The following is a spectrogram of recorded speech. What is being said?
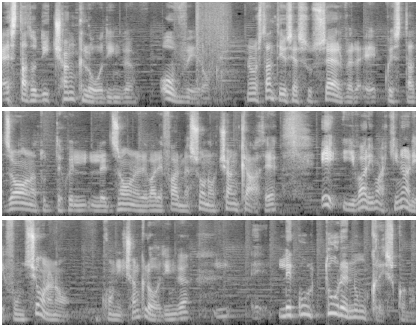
è stato di chunk loading, ovvero nonostante io sia sul server e questa zona, tutte quelle zone, le varie farm sono chunkate e i vari macchinari funzionano con il chunk loading, le culture non crescono.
